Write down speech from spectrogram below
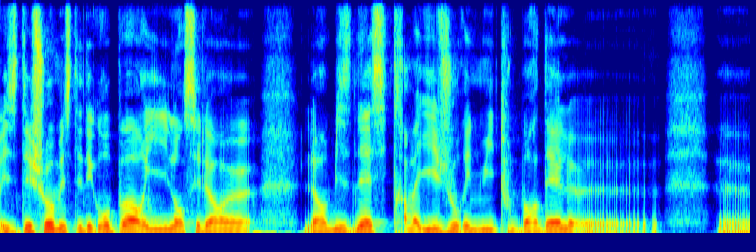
Ils étaient chauds, mais c'était des gros porcs. Ils lançaient leur, leur business, ils travaillaient jour et nuit, tout le bordel. Euh,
